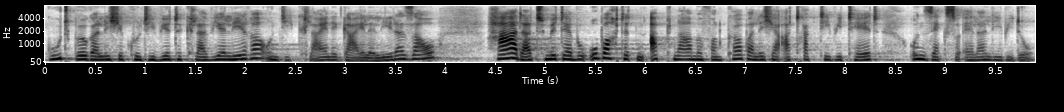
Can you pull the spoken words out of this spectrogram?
gutbürgerliche kultivierte Klavierlehrer und die kleine geile Ledersau, hadert mit der beobachteten Abnahme von körperlicher Attraktivität und sexueller Libido.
